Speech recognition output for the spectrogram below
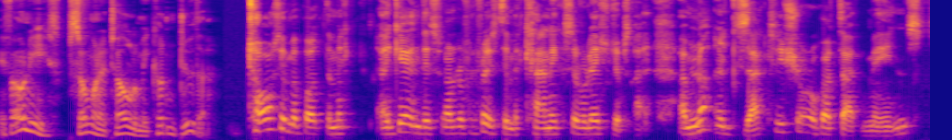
If only someone had told him he couldn't do that. Taught him about the, me- again, this wonderful phrase, the mechanics of relationships. I, I'm not exactly sure what that means,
